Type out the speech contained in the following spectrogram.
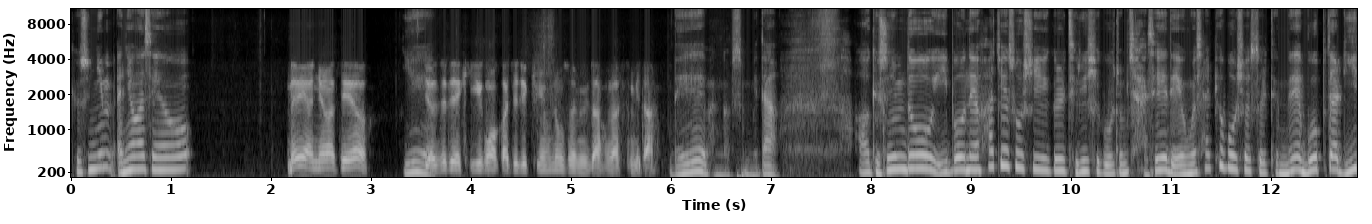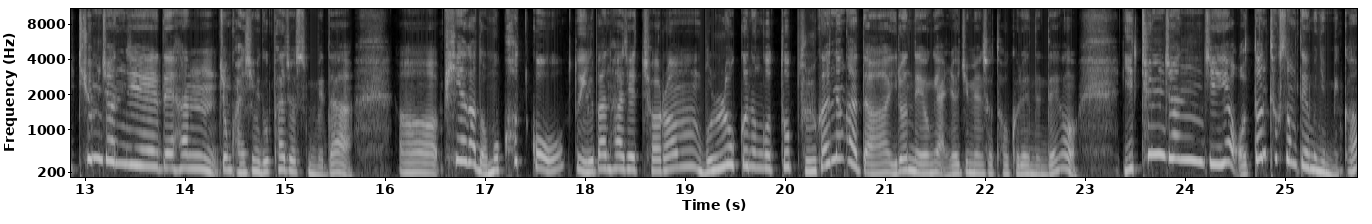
교수님 안녕하세요. 네 안녕하세요. 예. 연세대 기계공학과 재직 홍종섭입니다. 반갑습니다. 네 반갑습니다. 아, 교수님도 이번에 화재 소식을 들으시고 좀 자세히 내용을 살펴보셨을 텐데 무엇보다 리튬 전지에 대한 좀 관심이 높아졌습니다. 어, 피해가 너무 컸고 또 일반 화재처럼 물로 끄는 것도 불가능하다 이런 내용이 알려지면서 더 그랬는데요. 리튬 전지의 어떤 특성 때문입니까?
